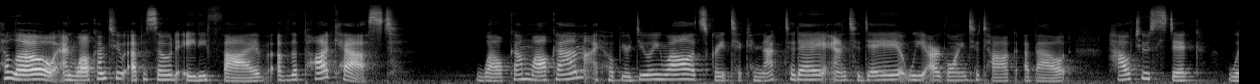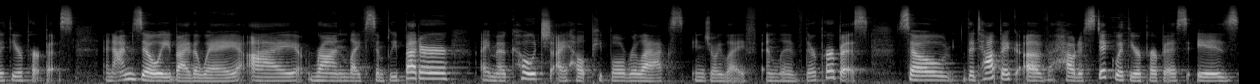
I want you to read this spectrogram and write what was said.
Hello, and welcome to episode 85 of the podcast. Welcome, welcome. I hope you're doing well. It's great to connect today. And today we are going to talk about how to stick with your purpose. And I'm Zoe, by the way. I run Life Simply Better. I'm a coach. I help people relax, enjoy life, and live their purpose. So, the topic of how to stick with your purpose is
